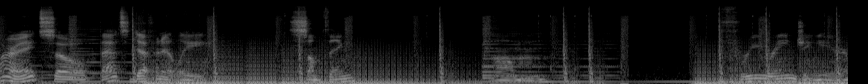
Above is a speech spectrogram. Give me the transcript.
Alright, so that's definitely something. Um, free ranging here.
